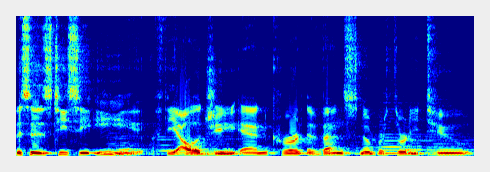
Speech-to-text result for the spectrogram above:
This is TCE, Theology and Current Events, number 32,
